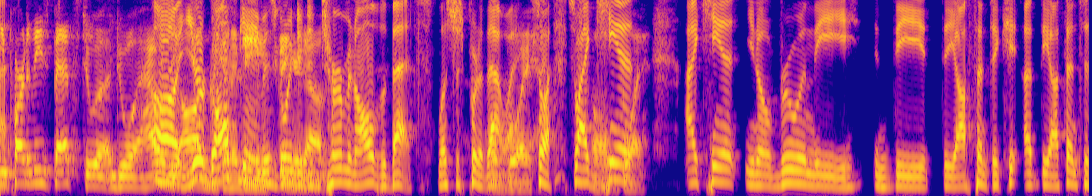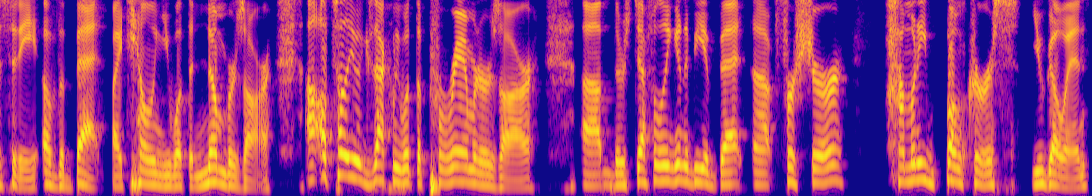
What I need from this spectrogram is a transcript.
be part of these bets? Do I, do I, how Uh, your golf game is going to out? determine all of the bets. Let's just put it that Oh, way. boy. So, so I Oh, can't, boy. I can't, you know, ruin the the the authentic uh, the authenticity of the bet by telling you what the numbers are. I'll I'll tell you exactly what the parameters are. Um, there's definitely going to be a bet uh, for sure. How many bunkers you go in?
